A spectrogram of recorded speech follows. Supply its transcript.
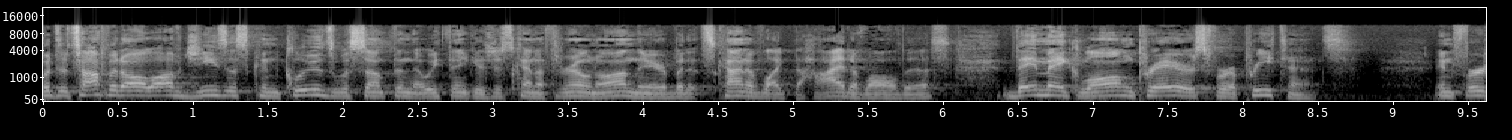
But to top it all off, Jesus concludes with something that we think is just kind of thrown on there, but it's kind of like the height of all this. They make long prayers for a pretense. In 1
